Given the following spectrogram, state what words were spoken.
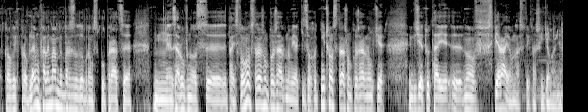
dodatkowych problemów, ale mamy bardzo dobrą współpracę mm, zarówno z e, Państwową Strażą Pożarną, jak i z Ochotniczą Strażą Pożarną, gdzie, gdzie tutaj e, no, wspierają nas w tych naszych działaniach.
